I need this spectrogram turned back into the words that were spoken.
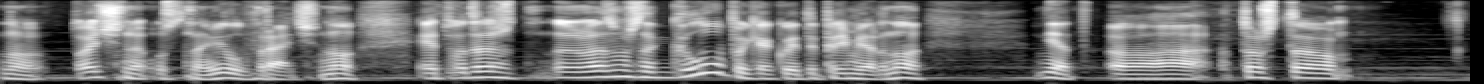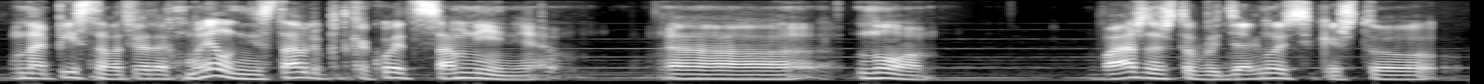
ну, точно установил врач. Ну, это, вот возможно, глупый какой-то пример, но нет, э, то, что написано в ответах mail, не ставлю под какое-то сомнение. Э, но важно, чтобы диагностикой, что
